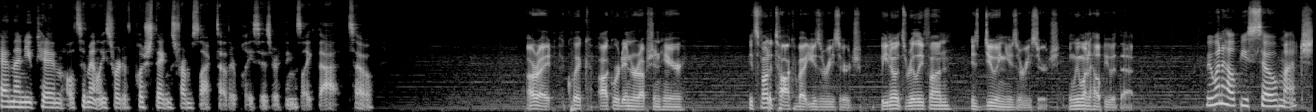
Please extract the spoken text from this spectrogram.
And then you can ultimately sort of push things from Slack to other places or things like that. So, all right, a quick awkward interruption here. It's fun to talk about user research, but you know what's really fun is doing user research, and we want to help you with that. We want to help you so much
